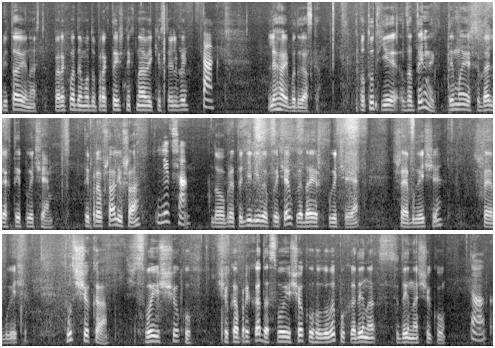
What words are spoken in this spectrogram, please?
Вітаю, Настя. Переходимо до практичних навиків стрільби. Так, Лягай, будь ласка. Отут є затильник, ти маєш сюди лягти плечем. Ти правша, лівша? лівша. Добре, тоді ліве плече вкладаєш в плече, ще ближче, ще ближче. Тут щока. Свою щоку, щока прихада, свою щоку голови поклади на, сюди на щоку. Так,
